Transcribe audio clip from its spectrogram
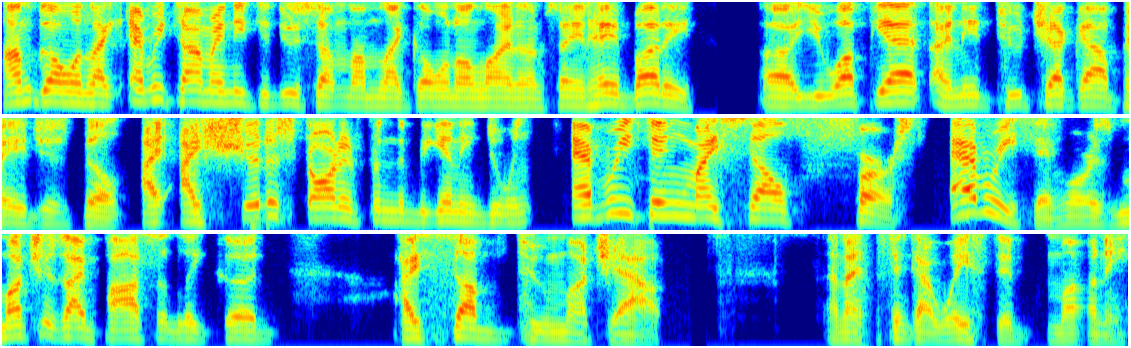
i'm going like every time i need to do something i'm like going online and i'm saying hey buddy uh, you up yet? I need two checkout pages built. I, I should have started from the beginning doing everything myself first, everything, or as much as I possibly could. I subbed too much out. And I think I wasted money.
